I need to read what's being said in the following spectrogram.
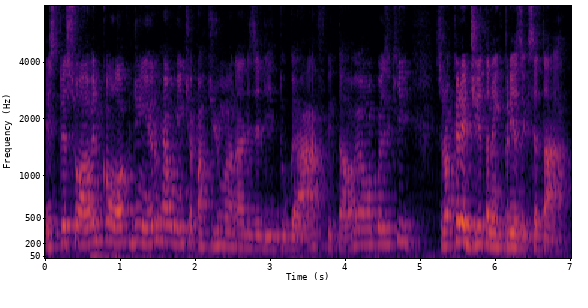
esse pessoal, ele coloca o dinheiro realmente a partir de uma análise ali do gráfico e tal, é uma coisa que você não acredita na empresa que você está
